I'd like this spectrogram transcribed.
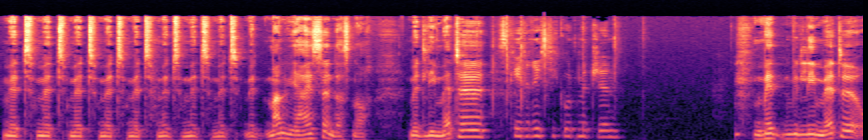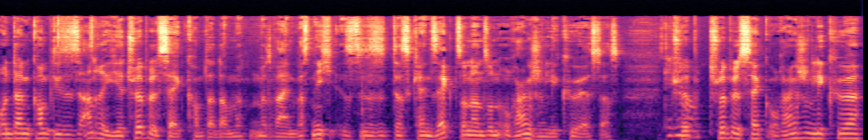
mit, mit, mit, mit, mit, mit, mit, mit, mit, Mann, wie heißt denn das noch? Mit Limette, Es geht richtig gut mit Gin. mit, mit Limette und dann kommt dieses andere hier, Triple Sec kommt da, da mit, mit rein. Was nicht, ist, das, ist, das ist kein Sekt, sondern so ein Orangenlikör ist das. Genau. Tri Triple Sec Orangenlikör.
